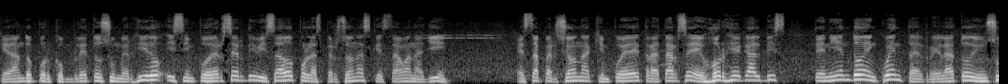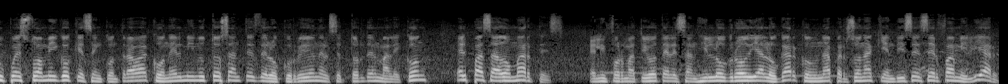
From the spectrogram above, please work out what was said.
quedando por completo sumergido y sin poder ser divisado por las personas que estaban allí. Esta persona, quien puede tratarse de Jorge Galvis, teniendo en cuenta el relato de un supuesto amigo que se encontraba con él minutos antes de lo ocurrido en el sector del Malecón el pasado martes. El informativo Telesangil logró dialogar con una persona quien dice ser familiar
